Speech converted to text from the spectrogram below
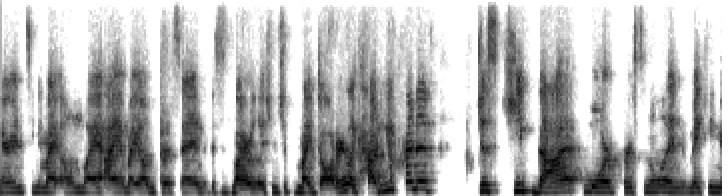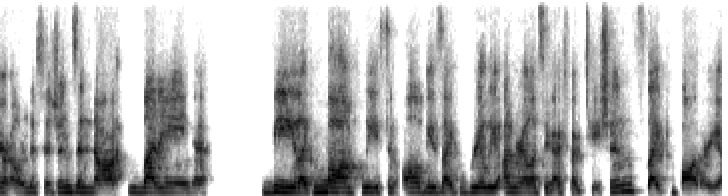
parenting in my own way, I am my own person, this is my relationship with my daughter? Like how do you kind of just keep that more personal and making your own decisions and not letting the like mom police and all these like really unrealistic expectations like bother you?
